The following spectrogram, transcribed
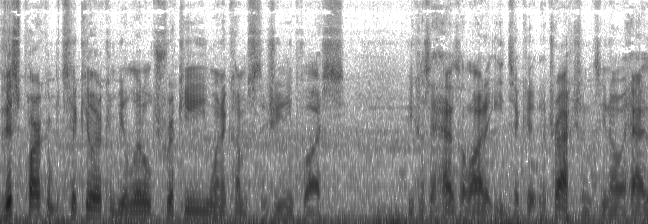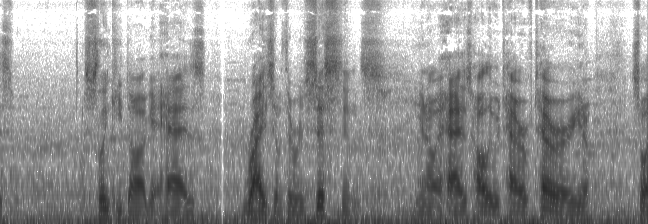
this park in particular can be a little tricky when it comes to Genie Plus because it has a lot of e ticket attractions. You know, it has Slinky Dog, it has Rise of the Resistance, you know, it has Hollywood Tower of Terror, you know. So,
